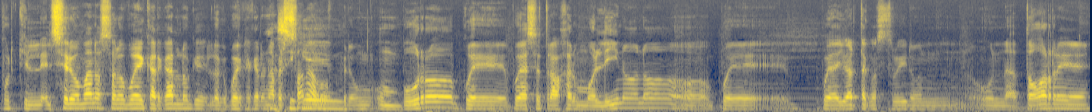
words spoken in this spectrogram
Porque el, el ser humano solo puede cargar lo que, lo que puede cargar una Así persona, que- pues, pero un, un burro puede, puede hacer trabajar un molino, ¿no? O puede, puede ayudarte a construir un- una torre,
